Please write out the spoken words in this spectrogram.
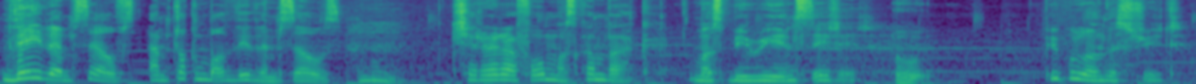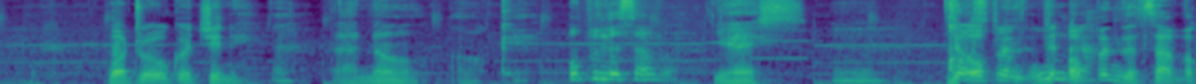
they themselves, I'm talking about they themselves, Cherera reform must come back, must be reinstated? Who- People on the street. Watu wa huko chini? Uh, no. Okay. Open the server. Yes. The open, the open the server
